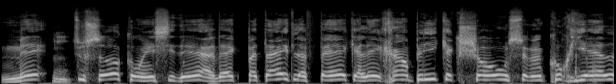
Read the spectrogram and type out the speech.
Mais Hmm. tout ça coïncidait avec peut-être le fait qu'elle ait rempli quelque chose sur un courriel.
